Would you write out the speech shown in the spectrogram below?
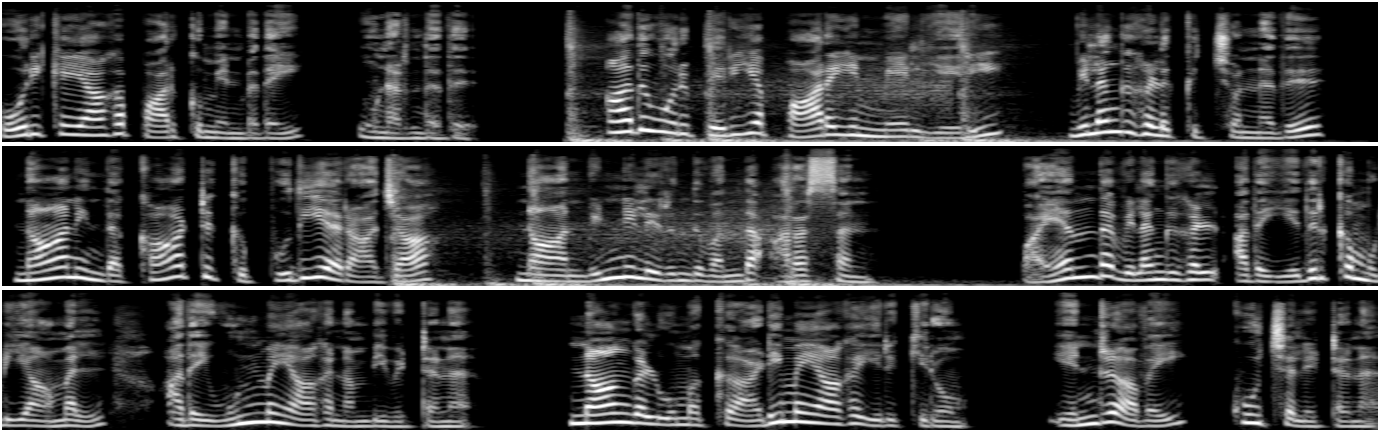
கோரிக்கையாக பார்க்கும் என்பதை உணர்ந்தது. அது ஒரு பெரிய பாறையின் மேல் ஏறி விலங்குகளுக்குச் சொன்னது நான் இந்த காட்டுக்கு புதிய ராஜா நான் விண்ணிலிருந்து வந்த அரசன். பயந்த விலங்குகள் அதை எதிர்க்க முடியாமல் அதை உண்மையாக நம்பிவிட்டன. நாங்கள் உமக்கு அடிமையாக இருக்கிறோம் என்று அவை கூச்சலிட்டன.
